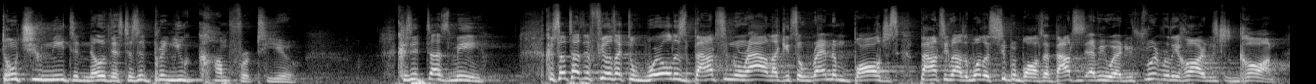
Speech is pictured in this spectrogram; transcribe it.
don't you need to know this? Does it bring you comfort to you? Because it does me. Because sometimes it feels like the world is bouncing around, like it's a random ball just bouncing around, one of those super balls that bounces everywhere, and you threw it really hard and it's just gone.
